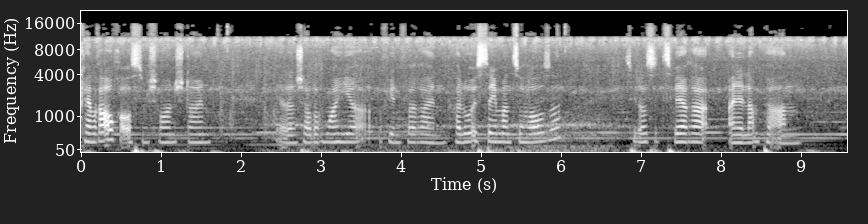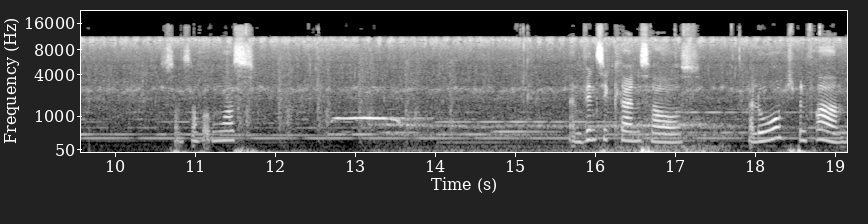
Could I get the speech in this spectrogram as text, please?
kein Rauch aus dem Schornstein. Ja, dann schau doch mal hier auf jeden Fall rein. Hallo, ist da jemand zu Hause? Sieht aus, als wäre eine Lampe an. Sonst noch irgendwas? Ein winzig kleines Haus. Hallo? Ich bin Fran.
